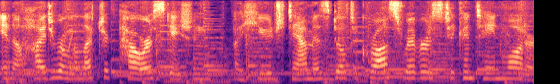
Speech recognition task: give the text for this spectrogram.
In a hydroelectric power station, a huge dam is built across rivers to contain water.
